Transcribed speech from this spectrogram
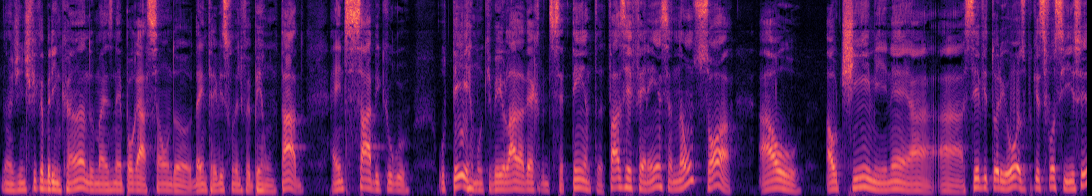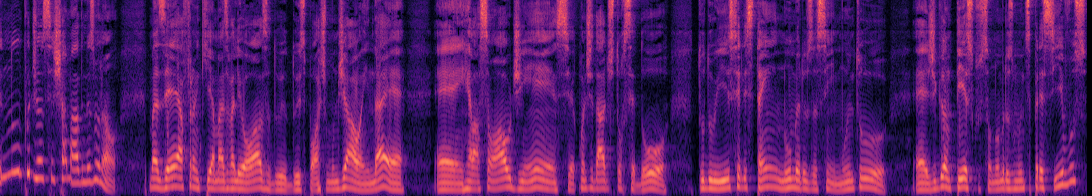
Não, a gente fica brincando, mas na empolgação do, da entrevista, quando ele foi perguntado, a gente sabe que o, o termo que veio lá da década de 70 faz referência não só ao ao time, né, a, a, ser vitorioso, porque se fosse isso, ele não podia ser chamado mesmo não. Mas é a franquia mais valiosa do, do esporte mundial, ainda é. é. Em relação à audiência, quantidade de torcedor, tudo isso, eles têm números assim muito é, gigantescos, são números muito expressivos,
